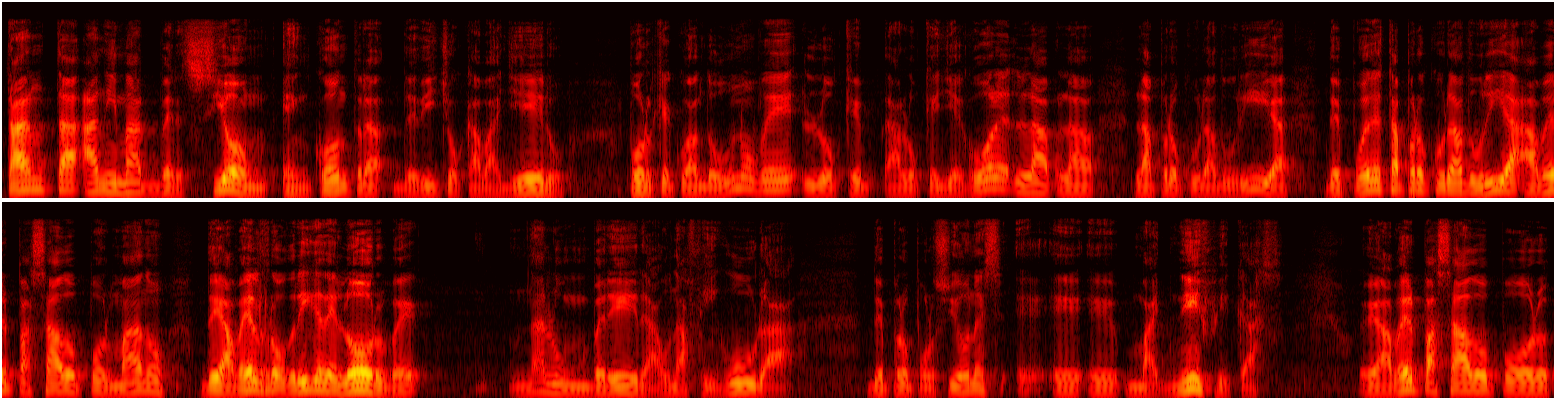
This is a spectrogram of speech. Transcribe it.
tanta animadversión en contra de dicho caballero, porque cuando uno ve lo que, a lo que llegó la, la, Procuraduría, después de esta Procuraduría haber pasado por manos de Abel Rodríguez del Orbe, una lumbrera, una figura de proporciones eh, eh, magníficas, eh, haber pasado por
